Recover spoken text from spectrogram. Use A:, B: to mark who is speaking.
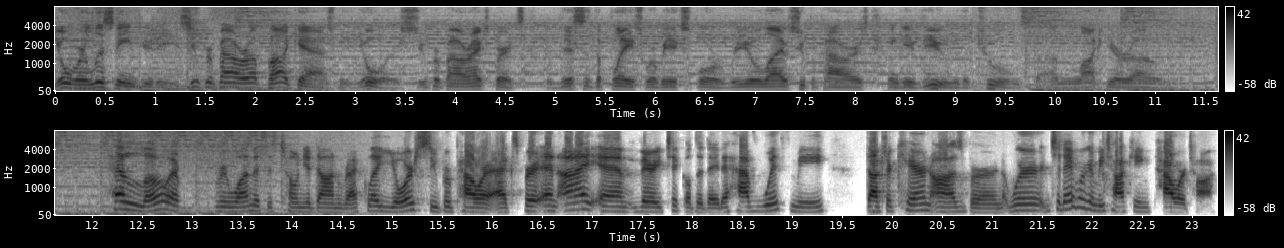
A: You're listening to the Superpower Up podcast with your superpower experts. This is the place where we explore real life superpowers and give you the tools to unlock your own.
B: Hello, everyone. This is Tonya Dawn Recla, your superpower expert, and I am very tickled today to have with me Dr. Karen Osburn. We're today we're going to be talking power talk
